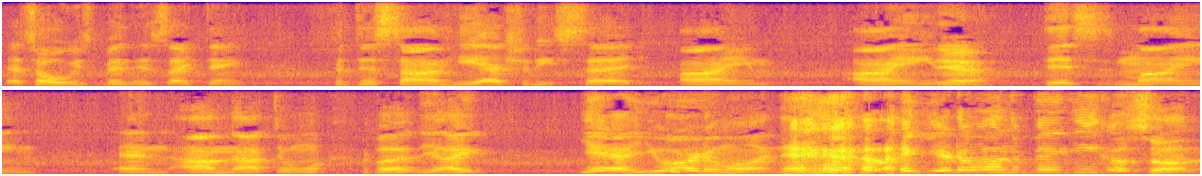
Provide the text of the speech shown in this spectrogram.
That's always been his like thing. But this time he actually said, "I'm, I'm, Yeah. this is mine, and I'm not the one." But like, yeah, you are the one. like you're the one the big ego, So,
